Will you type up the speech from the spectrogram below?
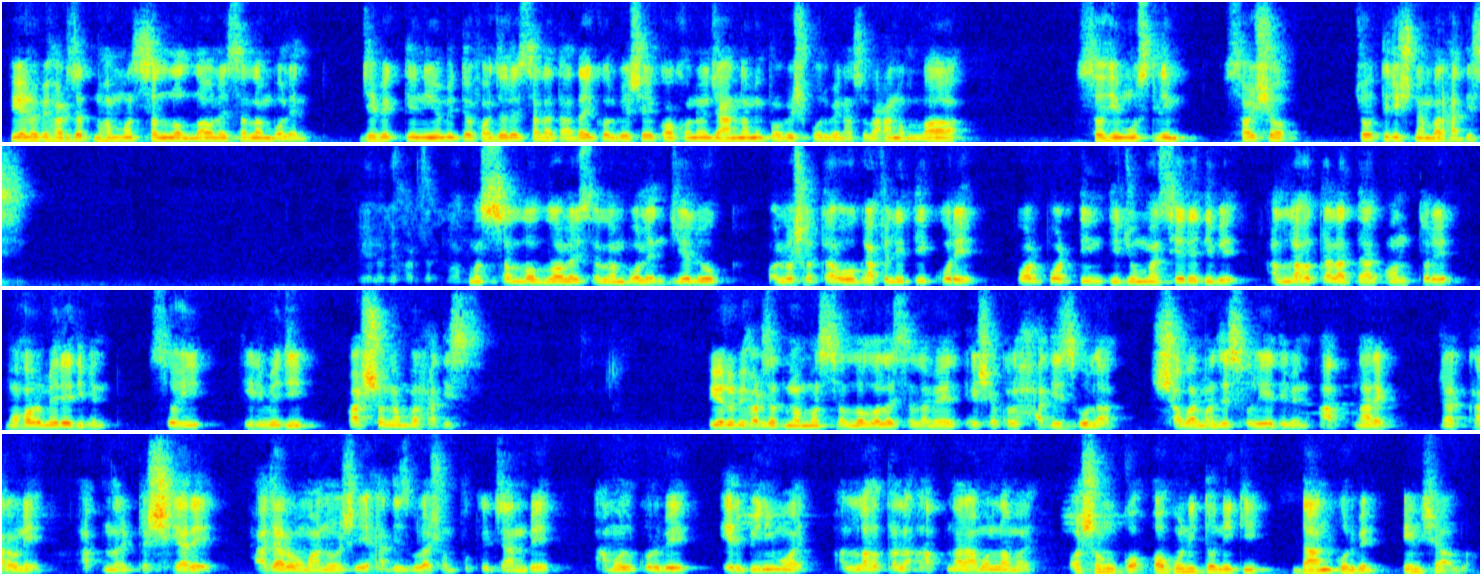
প্রিয়নবী হরজত মোহাম্মদ সাল্লাহ সাল্লাম বলেন, যে ব্যক্তি নিয়মিত ফজরের সালাত আদায় করবে, সে কখনোই জাহান্নামে প্রবেশ করবে না। সুবাহান্লাহ সহি মুসলিম ছয়শো চৌত্রিশ নম্বর হাদিস। সাল্লাহ সাল্লাম বলেন, যে লোক অলসতা ও গাফেলিতি করে পরপর তিনটি জুম্মা ছেড়ে দিবে, আল্লাহ তালা তার অন্তরে মোহর মেরে দিবেন। সহি তিরমিজি পাঁচশো নম্বর হাদিস। প্রিয়নবী হরজত মোহাম্মদ সাল্লা সাল্লামের এই সকল হাদিসগুলা সবার মাঝে ছড়িয়ে দেবেন। আপনার একটা কারণে, আপনার একটা শেয়ারে হাজারো মানুষ এই হাদিসগুলো সম্পর্কে জানবে, আমল করবে। এর বিনিময় আল্লাহ তালা আপনার আমল নামায় অসংখ্য অগণিত নেকি দান করবেন, ইনশাআল্লাহ।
